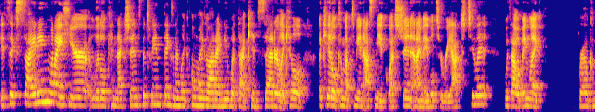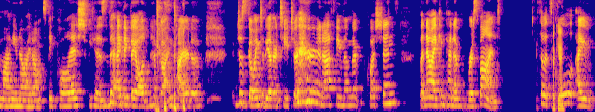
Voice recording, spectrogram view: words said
it's exciting when I hear little connections between things and I'm like, oh my God, I knew what that kid said. Or like he'll, a kid will come up to me and ask me a question and I'm able to react to it without being like, bro, come on, you know, I don't speak Polish because I think they all have gotten tired of just going to the other teacher and asking them their questions. But now I can kind of respond. So it's Okay. cool. I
